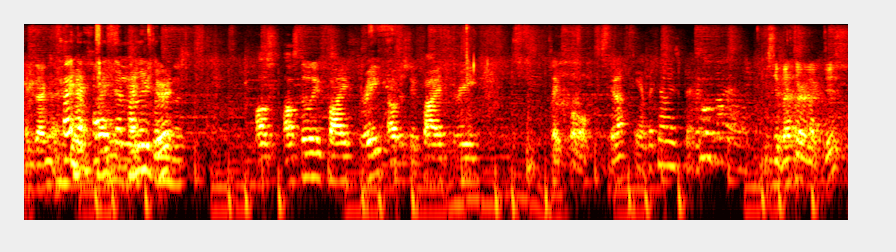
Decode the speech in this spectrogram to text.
Exactly. Try to hold them a little. I'll, I'll still do five three. I'll just do five three. Take four. Yeah. Yeah, but now it's better. Is it better like this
